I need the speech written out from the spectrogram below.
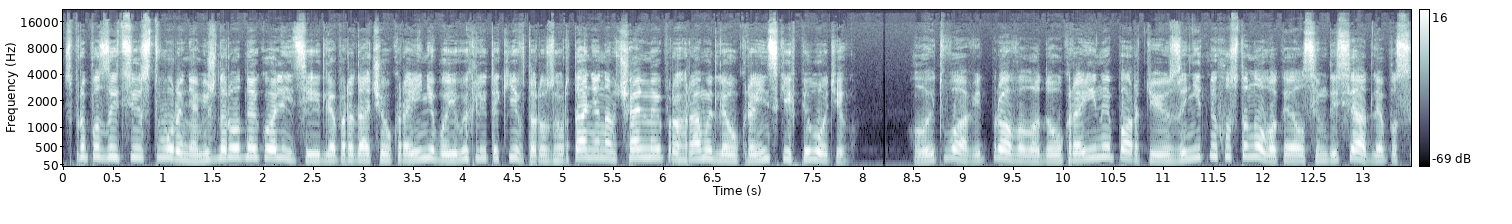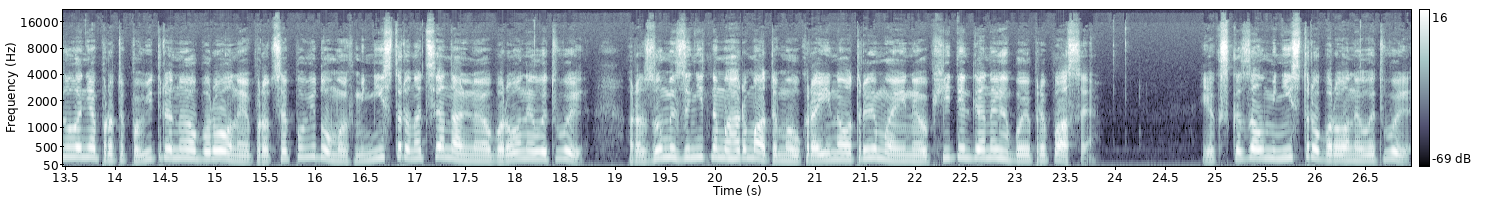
з пропозицією створення міжнародної коаліції для передачі Україні бойових літаків та розгортання навчальної програми для українських пілотів. Литва відправила до України партію зенітних установок Л-70 для посилення протиповітряної оборони. Про це повідомив міністр національної оборони Литви. Разом із зенітними гарматами Україна отримає і необхідні для них боєприпаси. Як сказав міністр оборони Литви,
